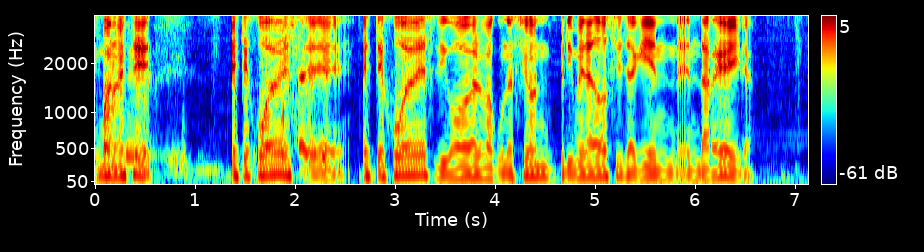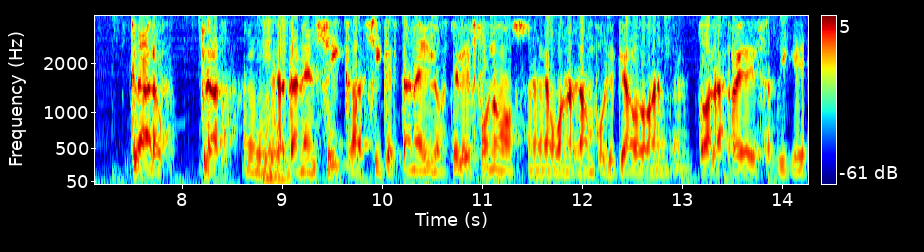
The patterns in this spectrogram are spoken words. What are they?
bueno, este este jueves, eh, este jueves, digo, va a haber vacunación primera dosis aquí en, en Dargueira. Claro, claro. Eh, acá en el SIC, así que están ahí los teléfonos, eh, bueno, lo han publicado en, todas las redes, así que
